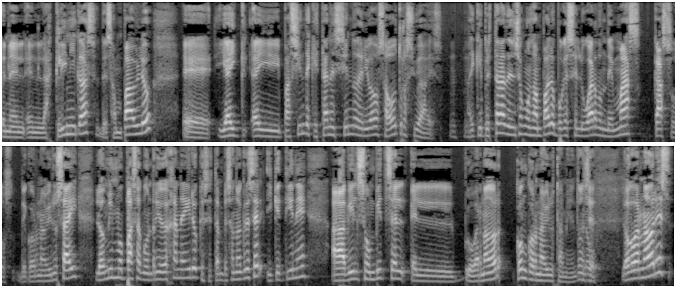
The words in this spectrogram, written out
en, en, las clínicas de San Pablo eh, y hay, hay pacientes que están siendo derivados a otras ciudades. Hay que prestar atención con San Pablo porque es el lugar donde más casos de coronavirus hay. Lo mismo pasa con Río de Janeiro, que se está empezando a crecer y que tiene a Wilson Witzel, el gobernador, con coronavirus también. Entonces, los gobernadores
